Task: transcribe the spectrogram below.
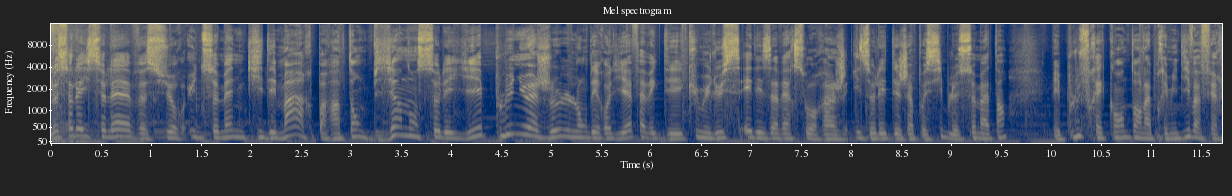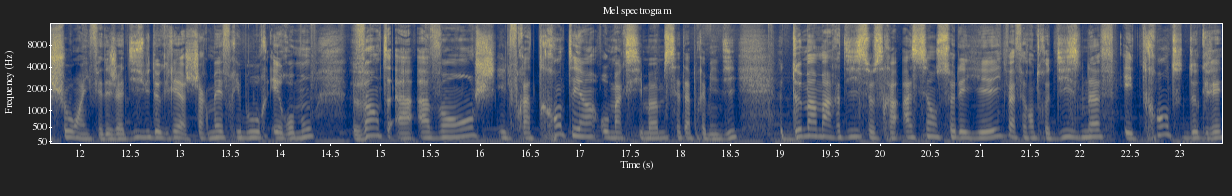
Le soleil se lève sur une semaine qui démarre par un temps bien ensoleillé, plus nuageux le long des reliefs avec des cumulus et des averses orages isolés déjà possibles ce matin, mais plus fréquentes dans l'après-midi. Va faire chaud, hein. il fait déjà 18 degrés à Charmey, Fribourg et Romont, 20 à Avanches, il fera 31 au maximum cet après-midi. Demain mardi, ce sera assez ensoleillé, il va faire entre 19 et 30 degrés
